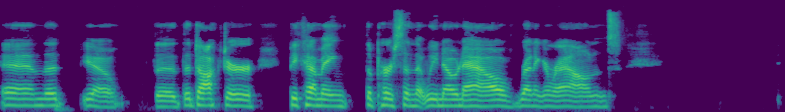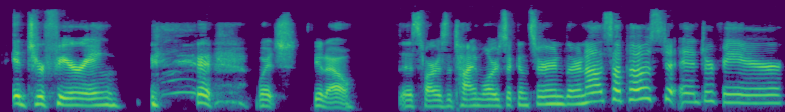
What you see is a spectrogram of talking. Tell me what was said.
and the you know the the doctor becoming the person that we know now running around interfering which you know as far as the time lords are concerned they're not supposed to interfere.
